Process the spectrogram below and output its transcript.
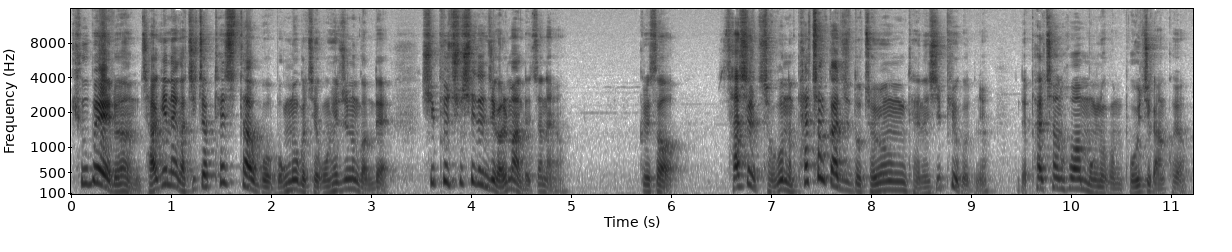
큐베일은 자기네가 직접 테스트하고 목록을 제공해 주는 건데 CPU 출시된 지가 얼마 안 됐잖아요. 그래서 사실 저거는 8000까지도 적용되는 CPU거든요. 근데 8000 호환 목록은 보이지가 않고요.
